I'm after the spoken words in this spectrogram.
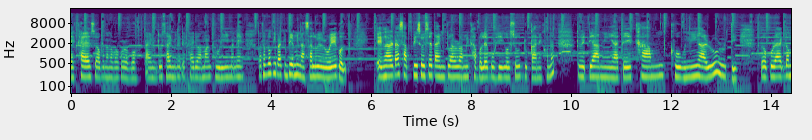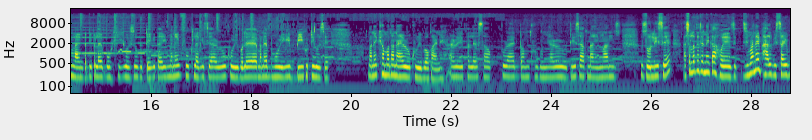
দেখাই আছোঁ আপোনালোকক ৰ'ব। টাইমটো চাই মেলি দেখাই দিওঁ। আমাৰ ঘূৰি মানে তথাপিও কিবা কিবি আমি নাচালোৱে ৰৈয়ে গ'ল। এঘাৰটা ছাব্বিছ হৈছে টাইমটো আৰু আমি খাবলৈ বহি গৈছোঁ দোকান এখনত। তো এতিয়া আমি ইয়াতে খাম ঘুগুনি আৰু ৰুটি। তো পূৰা একদম লাইন পাতি পেলাই বহি গৈছোঁ গোটেইকেইটাই ইমানেই ভোক লাগিছে আৰু ঘূৰিবলৈ মানে ভৰি বিষ উঠি গৈছে। মানে ক্ষমতা নাই আৰু ঘূৰিবৰ কাৰণে। আৰু এইফালে চাওক পূৰা একদম ঘুগুনি আৰু ৰুটি চাওক না ইমান জ্বলিছে। আচলতে তেনেকুৱা হয়ে যিমানেই ভাল বিচাৰিব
